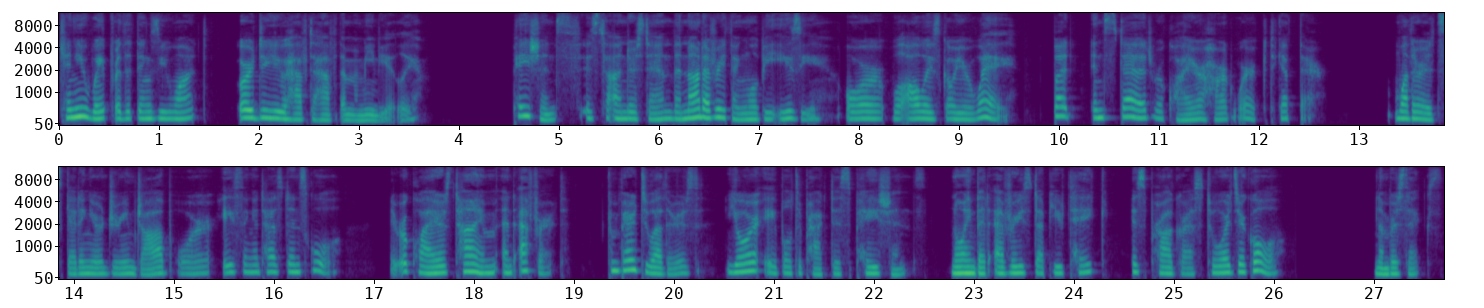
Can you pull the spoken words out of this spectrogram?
Can you wait for the things you want, or do you have to have them immediately? Patience is to understand that not everything will be easy or will always go your way, but instead require hard work to get there. Whether it's getting your dream job or acing a test in school, it requires time and effort. Compared to others, you're able to practice patience, knowing that every step you take is progress towards your goal. Number six,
